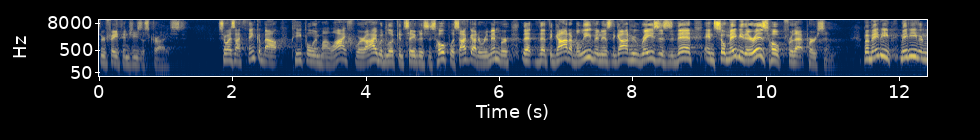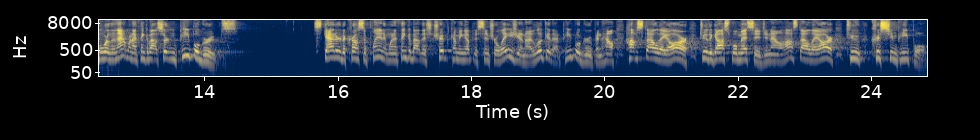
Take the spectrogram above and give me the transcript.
through faith in Jesus Christ. So, as I think about people in my life where I would look and say this is hopeless, I've got to remember that, that the God I believe in is the God who raises the dead, and so maybe there is hope for that person. But maybe, maybe even more than that when I think about certain people groups scattered across the planet. When I think about this trip coming up to Central Asia and I look at that people group and how hostile they are to the gospel message and how hostile they are to Christian people.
